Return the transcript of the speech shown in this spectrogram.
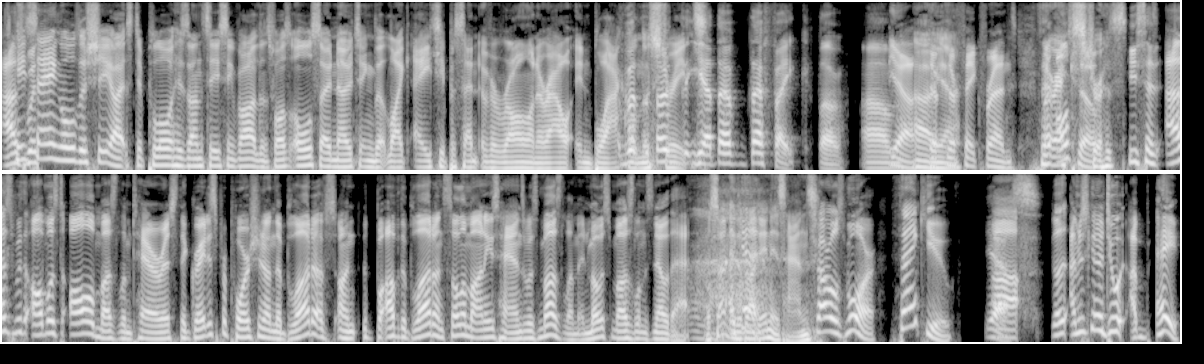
as He's with saying all the Shiites deplore his unceasing violence, whilst also noting that like 80% of Iran are out in black on the they're- streets. yeah, they're they're fake though. Um, Yeah, Oh, they're, yeah. they're fake friends. They're but also, extras. he says, as with almost all Muslim terrorists, the greatest proportion on the blood of on, of the blood on Soleimani's hands was Muslim, and most Muslims know that. Well, certainly the blood in his hands. Charles Moore, thank you. Yes. Uh, I'm just gonna do it. Uh, hey,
